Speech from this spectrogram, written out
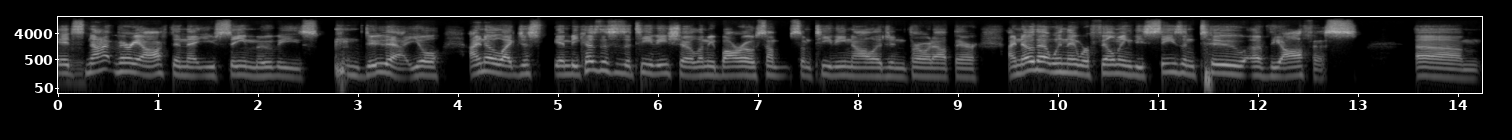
It's not very often that you see movies do that. You'll, I know, like just and because this is a TV show, let me borrow some some TV knowledge and throw it out there. I know that when they were filming the season two of The Office, um,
